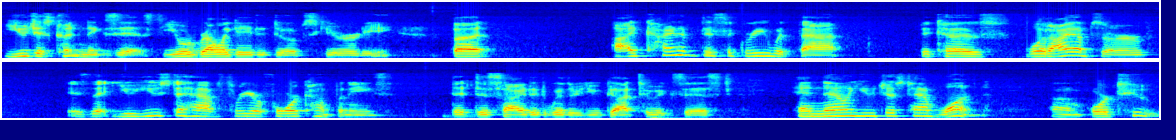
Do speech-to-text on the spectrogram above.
you just couldn't exist. You were relegated to obscurity. But I kind of disagree with that because what I observe is that you used to have three or four companies that decided whether you got to exist, and now you just have one um, or two.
